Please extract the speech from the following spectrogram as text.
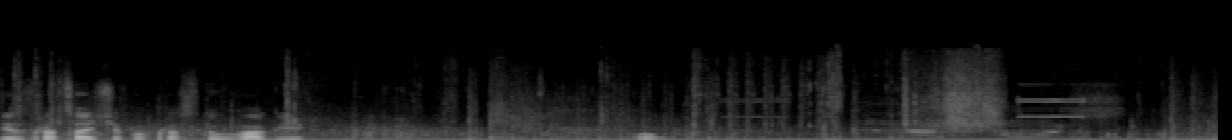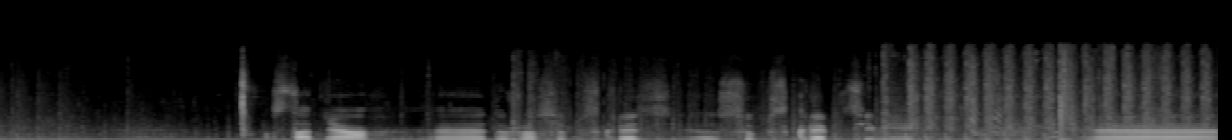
Nie zwracajcie po prostu uwagi. Wow. Ostatnio e, dużo subskrypcji mi e,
